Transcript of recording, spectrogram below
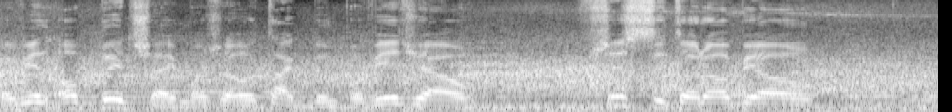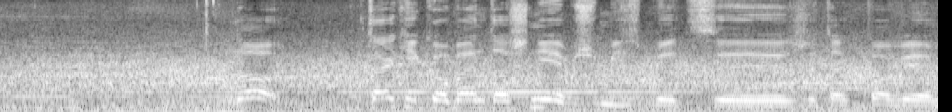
pewien obyczaj, może o tak bym powiedział. Wszyscy to robią. No, taki komentarz nie brzmi zbyt, yy, że tak powiem,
